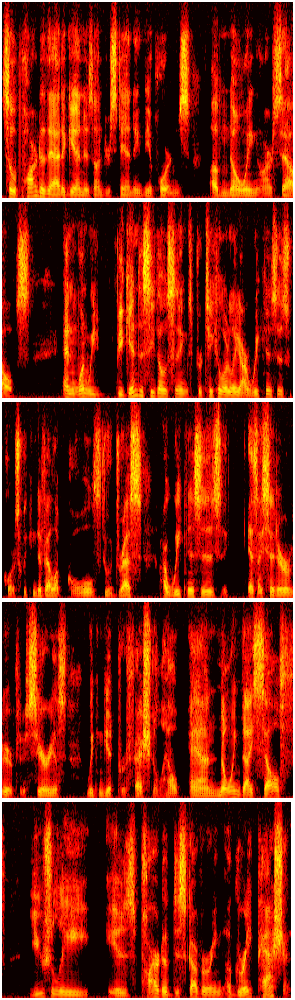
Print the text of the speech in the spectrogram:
So, part of that, again, is understanding the importance of knowing ourselves. And when we begin to see those things, particularly our weaknesses, of course, we can develop goals to address our weaknesses. As I said earlier, if they're serious, we can get professional help. And knowing thyself usually is part of discovering a great passion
